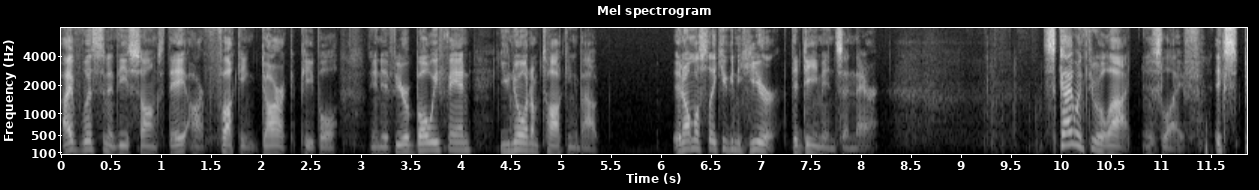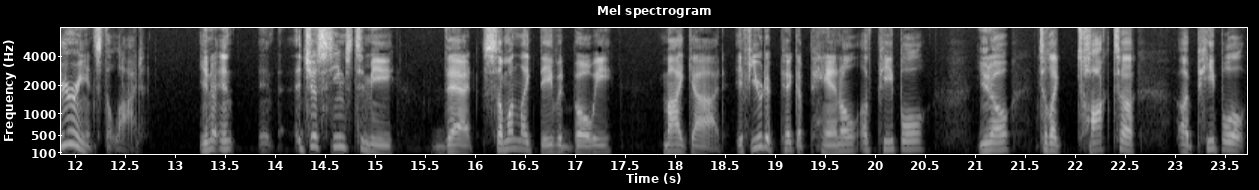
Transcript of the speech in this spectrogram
I've listened to these songs. They are fucking dark, people. And if you're a Bowie fan, you know what I'm talking about. It almost like you can hear the demons in there. This guy went through a lot in his life, experienced a lot. You know, and it just seems to me that someone like David Bowie, my God, if you were to pick a panel of people, you know, to like talk to uh, people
